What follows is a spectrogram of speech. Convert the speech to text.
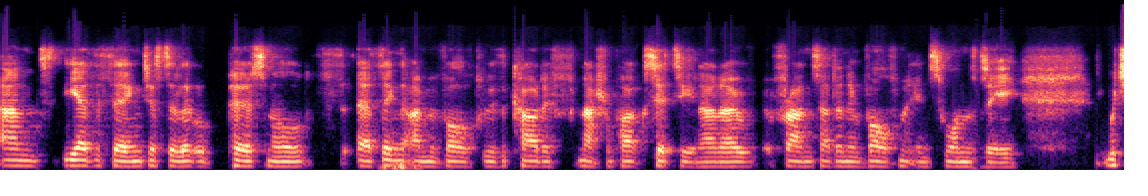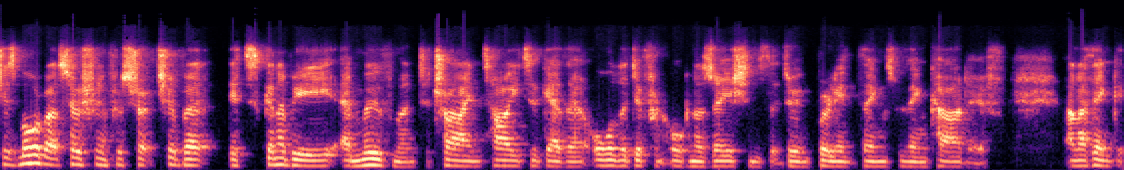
And the other thing, just a little personal th- uh, thing that I'm involved with the Cardiff National Park City, and I know Fran's had an involvement in Swansea, which is more about social infrastructure, but it's going to be a movement to try and tie together all the different organisations that are doing brilliant things within Cardiff. And I think,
